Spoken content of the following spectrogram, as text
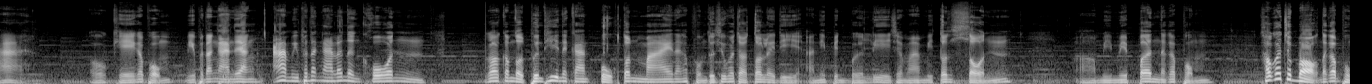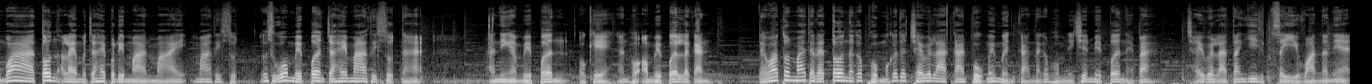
อ่าโอเคครับผมมีพนักงานยังอ่ามีพนักงานแล้วหนึ่งคน ก็กำหนดพื้นที่ในการปลูกต้นไม้นะครับผมดูซิว่าจะเอต้นอะไรดี อันนี้เป็นเบอร์รี่ใช่ไหมมีต้นสนอ่ามีเมเปิลนะครับผมเขาก็จะบอกนะครับผมว่าต้นอะไรมันจะให้ปริมาณไม้มากที่สุด รู้สึกว่าเมเปิลจะให้มากที่สุดนะฮะอันนี้ไงเมเปิลโอเคงั้นผมเอาเมเปิลแล้วกัน แต่ว่าต้นไม้แต่ละต้นนะครับผมมันก็จะใช้เวลาการปลูกไม่เหมือนกันนะครับผมอย่างเช่นเมเปิลเห็นปะ ใช้เวลาตั้ง 24 วันนะเนี่ย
